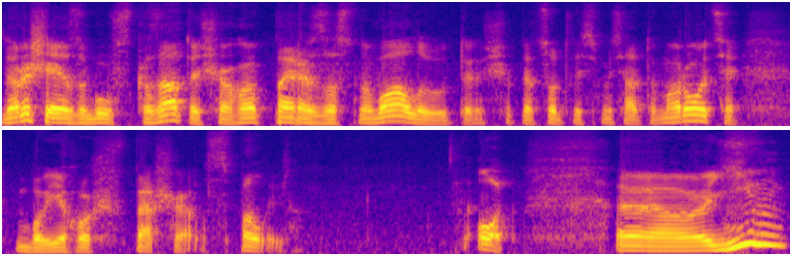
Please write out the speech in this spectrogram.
До речі, я забув сказати, що його перезаснували у 1580 році, бо його ж вперше спалили. От е, їм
